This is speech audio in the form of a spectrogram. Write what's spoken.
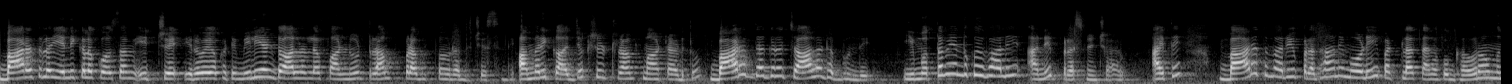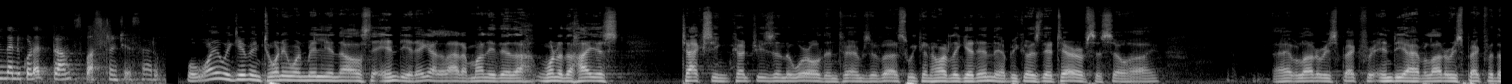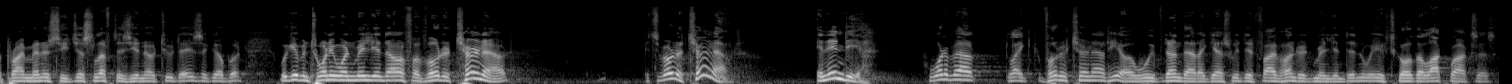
భారత్లో ఎన్నికల కోసం ఇచ్చే ఇరవై ఒకటి మిలియన్ డాలర్ల ఫండ్ను ట్రంప్ ప్రభుత్వం రద్దు చేసింది. అమెరికా అధ్యక్షుడు ట్రంప్ మాట్లాడుతూ భారత్ దగ్గర చాలా డబ్బు ఉంది ఈ మొత్తం ఎందుకు ఇవ్వాలి? అని ప్రశ్నించారు. అయితే భారత్ మరియు ప్రధాని మోడీ పట్ల తనకు గౌరవం ఉందని కూడా ట్రంప్ స్పష్టం చేశారు. Taxing countries in the world in terms of us, we can hardly get in there because their tariffs are so high. I have a lot of respect for India. I have a lot of respect for the Prime Minister. He just left, as you know, two days ago. But we're giving $21 million for voter turnout. It's voter turnout in India. What about like voter turnout here? Oh, we've done that, I guess. We did 500 million, didn't we? It's called the lock boxes.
